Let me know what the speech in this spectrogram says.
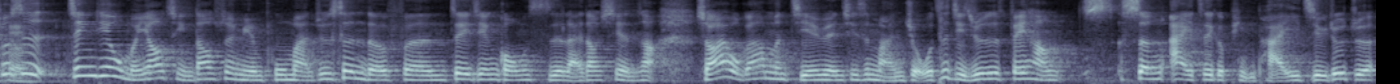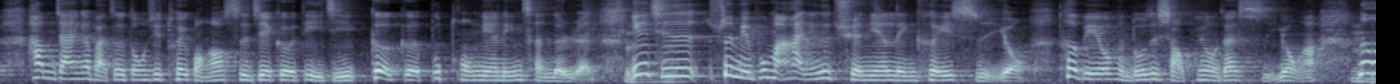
就是 今天我们邀请到睡眠铺满，就是圣德芬这间公司来到线上。小爱，我跟他们结缘其实蛮久，我自己就是非常深爱这个品牌，以及我就觉得他们家应该把这个东西推广到世界各地以及各个不同年龄层的人。因为其实睡眠铺满它已经是全年龄可以使用，特别有很多是小朋友在使用啊。那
